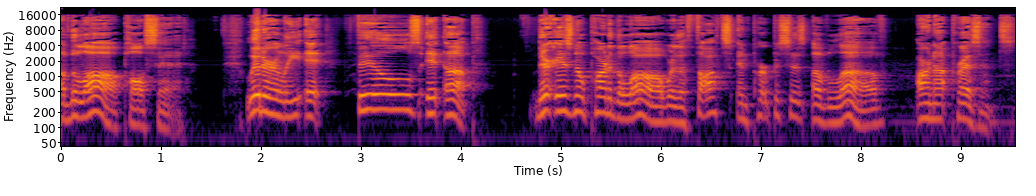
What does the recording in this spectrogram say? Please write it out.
of the law, Paul said. Literally, it fills it up. There is no part of the law where the thoughts and purposes of love are not present.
